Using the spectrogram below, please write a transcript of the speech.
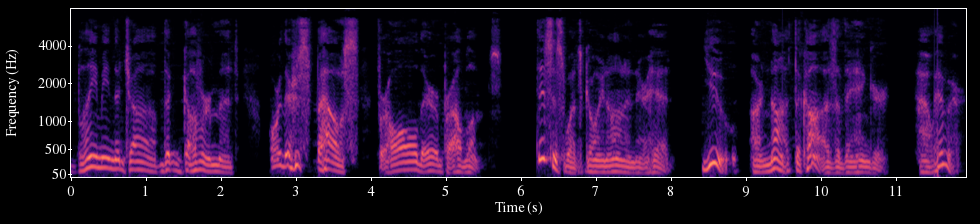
blaming the job, the government, or their spouse for all their problems. This is what's going on in their head. You are not the cause of the anger. However,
